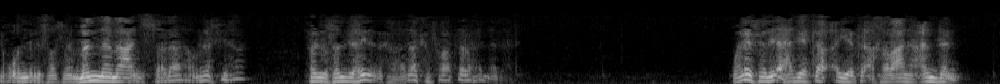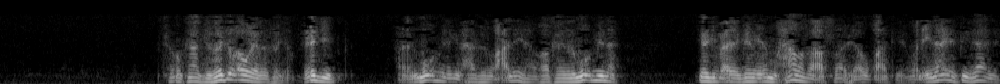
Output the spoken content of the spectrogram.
يقول النبي صلى الله عليه وسلم من نام عن الصلاة أو نسيها فليصليها إذا ذكرها. لا كفارة له إلا ذلك. وليس لأحد أن يتأخر عنها عمدا سواء كانت الفجر أو غير الفجر. يجب على المؤمن أن يحافظ عليها وهكذا المؤمنة يجب على الجميع المحافظة على الصلاة في أوقاتها والعناية بذلك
